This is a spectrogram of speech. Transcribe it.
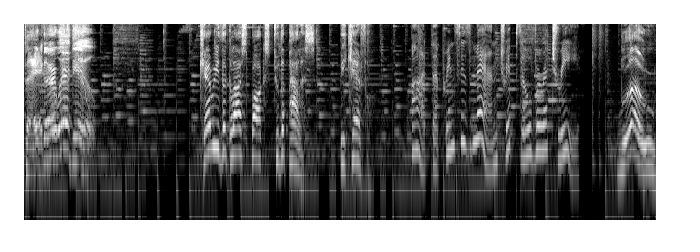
take her with you. Carry the glass box to the palace. Be careful. But the prince's man trips over a tree. Whoa!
